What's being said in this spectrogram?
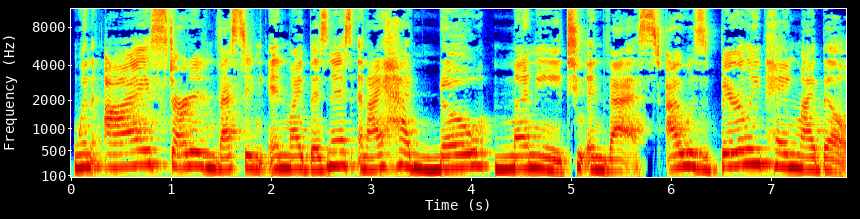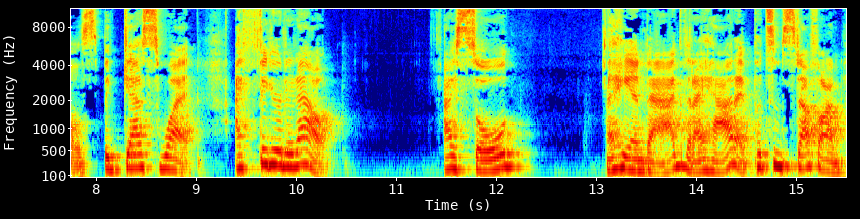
when I started investing in my business and I had no money to invest. I was barely paying my bills. But guess what? I figured it out. I sold a handbag that I had. I put some stuff on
